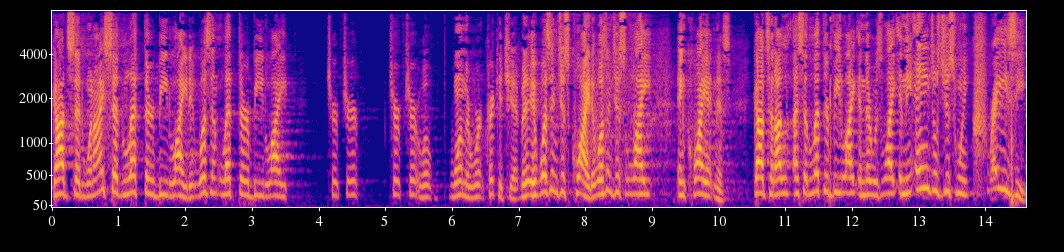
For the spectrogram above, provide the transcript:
God said, when I said, let there be light, it wasn't let there be light, chirp, chirp, chirp, chirp. Well, one, there weren't crickets yet, but it wasn't just quiet. It wasn't just light and quietness. God said, I, I, said, let there be light, and there was light. And the angels just went crazy.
